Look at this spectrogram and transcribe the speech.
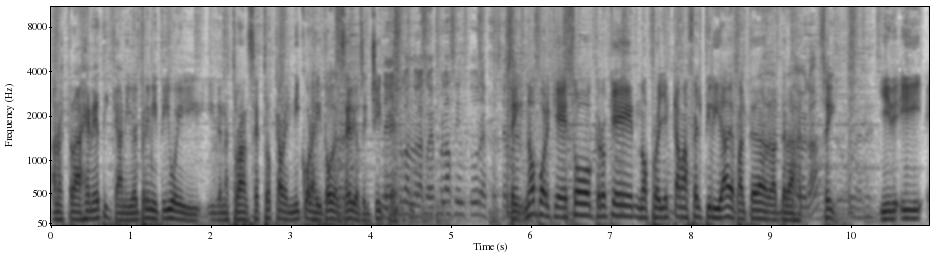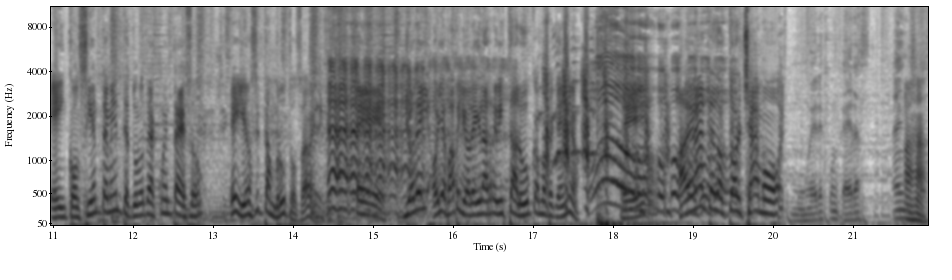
a nuestra genética a nivel primitivo y, y de nuestros ancestros cavernícolas y todo, en serio, sin chiste. De hecho, cuando la coges por la cintura, especialmente. Sí, no, porque eso creo que nos proyecta más fertilidad de parte de, la- de las. ¿De verdad? Sí. Y, y- e inconscientemente tú no te das cuenta de eso. Yo no soy tan bruto, ¿sabes? Eh, yo leí, oye, papi, yo leí la revista Luz cuando pequeño. ¡Oh! Adelante, doctor Chamo. Mujeres con caderas anchas Ajá.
